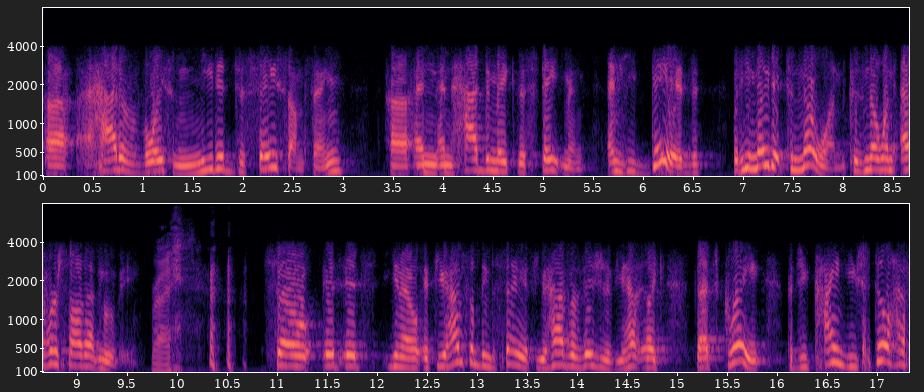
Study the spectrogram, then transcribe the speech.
Uh, had a voice and needed to say something, uh, and and had to make this statement, and he did, but he made it to no one because no one ever saw that movie. right. So it, it's you know if you have something to say, if you have a vision, if you have like that's great, but you kind you still have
